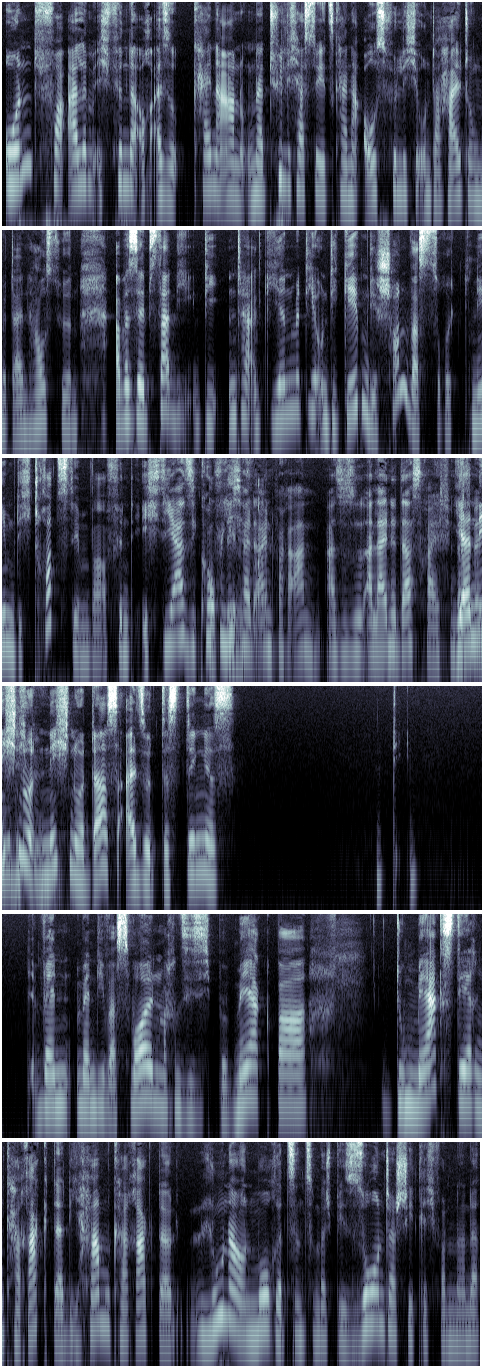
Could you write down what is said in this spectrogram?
Und vor allem, ich finde auch, also keine Ahnung, natürlich hast du jetzt keine ausführliche Unterhaltung mit deinen Haustüren, aber selbst da, die, die interagieren mit dir und die geben dir schon was zurück, die nehmen dich trotzdem wahr, finde ich. Ja, sie gucken dich halt Fall. einfach an. Also so alleine das reicht. ja, nicht nur, nicht nur das. Also das Ding ist, die, wenn, wenn die was wollen, machen sie sich bemerkbar du merkst deren Charakter, die haben Charakter. Luna und Moritz sind zum Beispiel so unterschiedlich voneinander.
